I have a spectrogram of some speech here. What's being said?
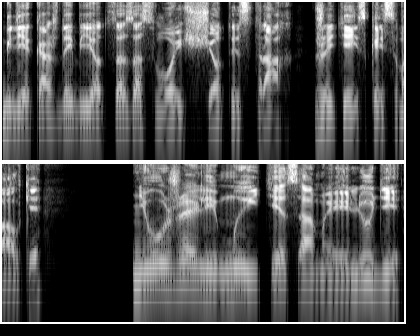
где каждый бьется за свой счет и страх в житейской свалке — Неужели мы те самые люди,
